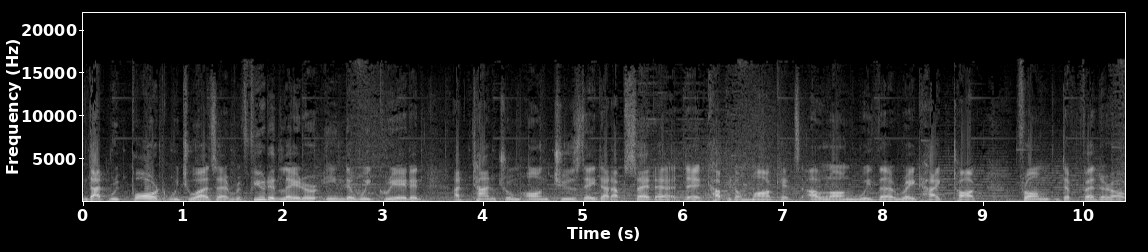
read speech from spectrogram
That report, which was uh, refuted later in the week, created a tantrum on Tuesday that upset the capital markets, along with the rate hike talk from the Federal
